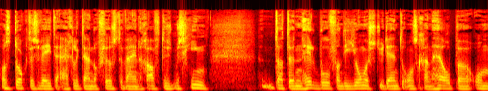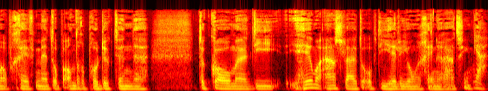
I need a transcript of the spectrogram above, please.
als dokters weten eigenlijk daar nog veel te weinig af. Dus misschien dat een heleboel van die jonge studenten ons gaan helpen om op een gegeven moment op andere producten uh, te komen die helemaal aansluiten op die hele jonge generatie. Ja,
